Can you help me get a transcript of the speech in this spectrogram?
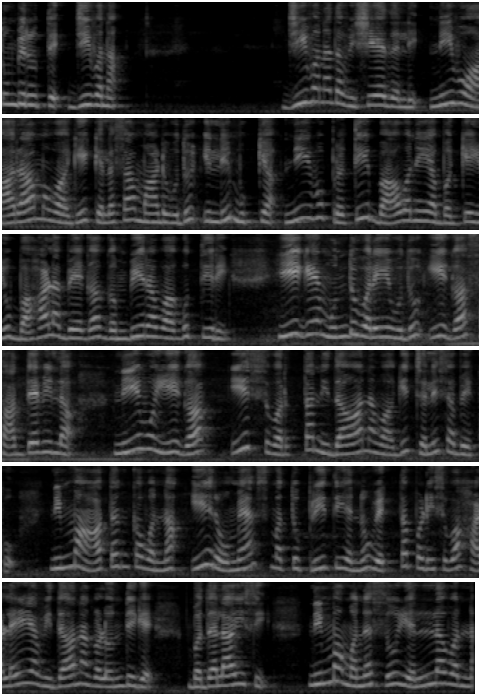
ತುಂಬಿರುತ್ತೆ ಜೀವನ. ಜೀವನದ ವಿಷಯದಲ್ಲಿ ನೀವು ಆರಾಮವಾಗಿ ಕೆಲಸ ಮಾಡುವುದು ಇಲ್ಲಿ ಮುಖ್ಯ. ನೀವು ಪ್ರತಿ ಭಾವನೆಯ ಬಗ್ಗೆಯೂ ಬಹಳ ಬೇಗ ಗಂಭೀರವಾಗುತ್ತೀರಿ. ಹೀಗೆ ಮುಂದುವರಿಯುವುದು ಈಗ ಸಾಧ್ಯವಿಲ್ಲ. ನೀವು ಈಗ ಈ ಸ್ವರ್ಥ ನಿಧಾನವಾಗಿ ಚಲಿಸಬೇಕು. ನಿಮ್ಮ ಆತಂಕವನ್ನು ಈ ರೊಮ್ಯಾನ್ಸ್ ಮತ್ತು ಪ್ರೀತಿಯನ್ನು ವ್ಯಕ್ತಪಡಿಸುವ ಹಳೆಯ ವಿಧಾನಗಳೊಂದಿಗೆ ಬದಲಾಯಿಸಿ. ನಿಮ್ಮ ಮನಸ್ಸು ಎಲ್ಲವನ್ನ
